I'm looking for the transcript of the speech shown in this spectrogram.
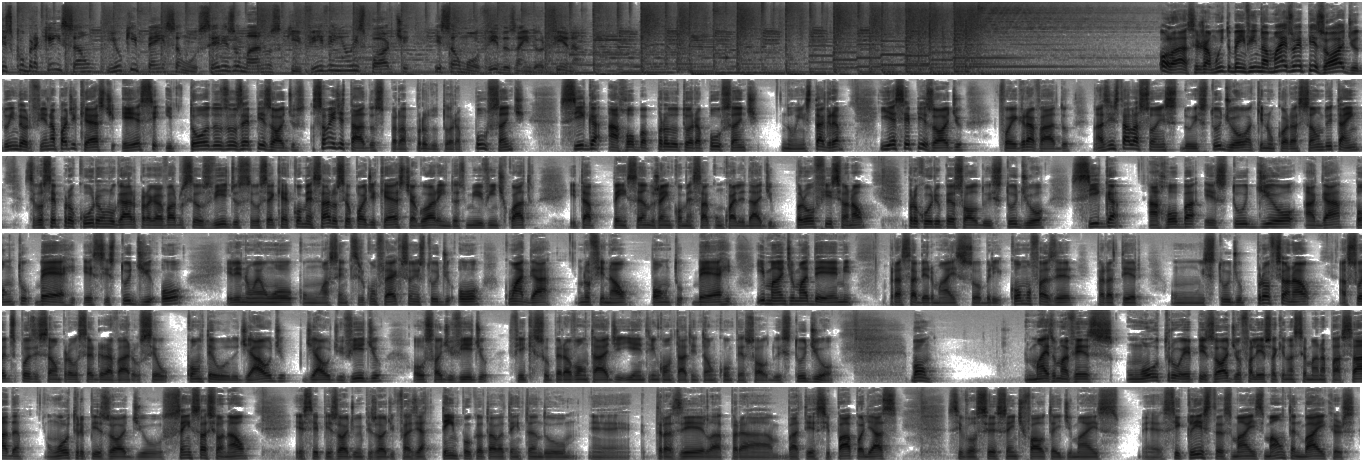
Descubra quem são e o que pensam os seres humanos que vivem o esporte e são movidos à endorfina. Olá, seja muito bem-vindo a mais um episódio do Endorfina Podcast. Esse e todos os episódios são editados pela produtora Pulsante. Siga produtora Pulsante no Instagram. E esse episódio foi gravado nas instalações do Estúdio aqui no coração do Itaim. Se você procura um lugar para gravar os seus vídeos, se você quer começar o seu podcast agora em 2024 e está pensando já em começar com qualidade profissional, procure o pessoal do Estúdio, siga estudioh.br. Esse Estúdio, ele não é um O com acento circunflexo, é um Estúdio O com H no final.br e mande uma DM para saber mais sobre como fazer para ter um estúdio profissional à sua disposição para você gravar o seu conteúdo de áudio, de áudio e vídeo, ou só de vídeo. Fique super à vontade e entre em contato então com o pessoal do estúdio. Bom, mais uma vez, um outro episódio, eu falei isso aqui na semana passada, um outro episódio sensacional. Esse episódio é um episódio que fazia tempo que eu estava tentando é, trazer lá para bater esse papo. Aliás, se você sente falta aí de mais é, ciclistas, mais mountain bikers,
